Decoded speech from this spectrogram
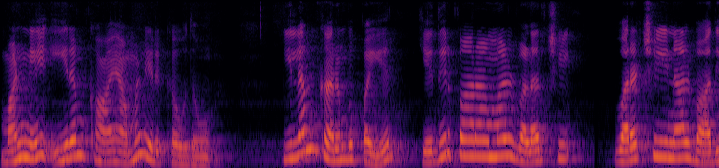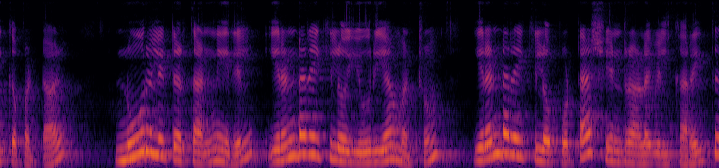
மண்ணில் ஈரம் காயாமல் இருக்க உதவும். இளம் கரும்பு பயிர் எதிர்பாராமல் வளர்ச்சி வறட்சியினால் பாதிக்கப்பட்டால் நூறு லிட்டர் தண்ணீரில் இரண்டரை கிலோ யூரியா மற்றும் இரண்டரை கிலோ பொட்டாஷ் என்ற அளவில் கரைத்து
